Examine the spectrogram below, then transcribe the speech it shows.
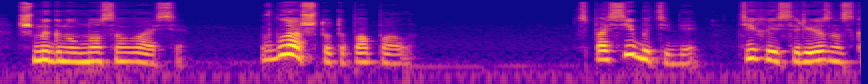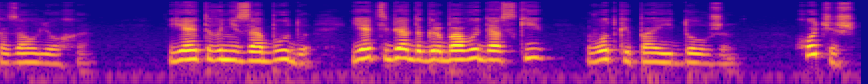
— шмыгнул носом Вася. «В глаз что-то попало». «Спасибо тебе», — тихо и серьезно сказал Леха. «Я этого не забуду. Я тебя до гробовой доски водкой поить должен. Хочешь,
